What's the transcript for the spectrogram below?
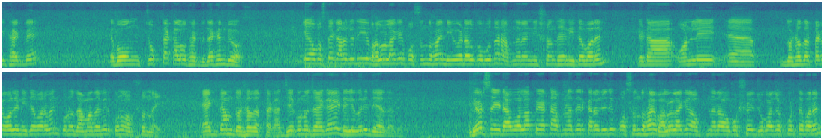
ই থাকবে এবং চোখটা কালো থাকবে। দেখেন বিয়ার্স এই অবস্থায় কারও যদি ভালো লাগে, পছন্দ হয় নিউ এডাল কবুতর, আপনারা নিঃসন্দেহে নিতে পারেন। এটা অনলি দশ হাজার টাকা হলে নিতে পারবেন, কোনো দামাদামির কোনো অপশন নাই। একদম দশ হাজার টাকা যে কোনো জায়গায় ডেলিভারি দেওয়া যাবে। ভিওর্স এই ডাবওয়ালা পেয়ারটা আপনাদের কারও যদি পছন্দ হয়, ভালো লাগে, আপনারা অবশ্যই যোগাযোগ করতে পারেন।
